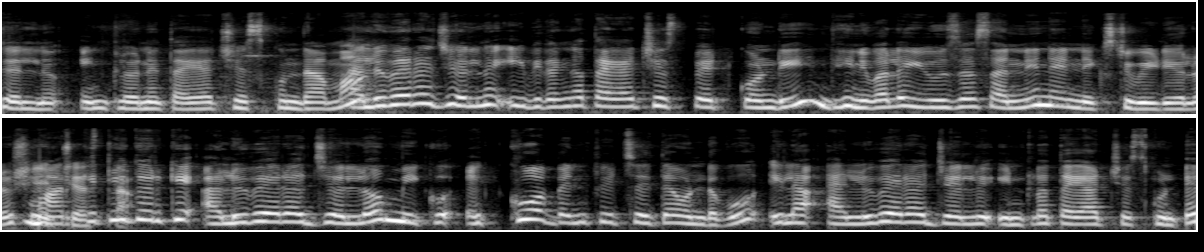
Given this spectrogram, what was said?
జెల్ను ఇంట్లోనే తయారు చేసుకుందామా? అలోవెరా జెల్ను ఈ విధంగా తయారు చేసి పెట్టుకోండి. దీనివల్ల యూజెస్ అన్ని నేను నెక్స్ట్ వీడియోలో షేర్ మార్కెట్లో దొరికే అలోవెరా జెల్లో మీకు ఎక్కువ బెనిఫిట్స్ అయితే ఉండవు. ఇలా అలోవెరా జెల్ ఇంట్లో తయారు చేసుకుంటే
